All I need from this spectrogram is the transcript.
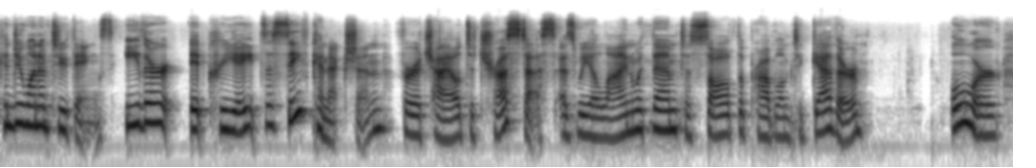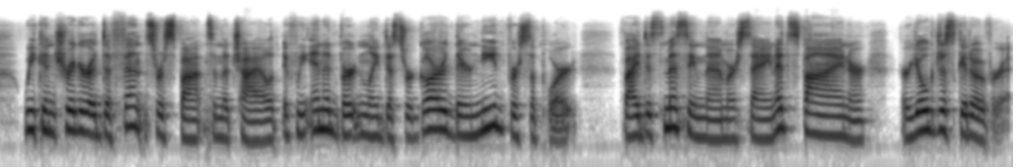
can do one of two things. Either it creates a safe connection for a child to trust us as we align with them to solve the problem together, or we can trigger a defense response in the child if we inadvertently disregard their need for support by dismissing them or saying it's fine or or you'll just get over it.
